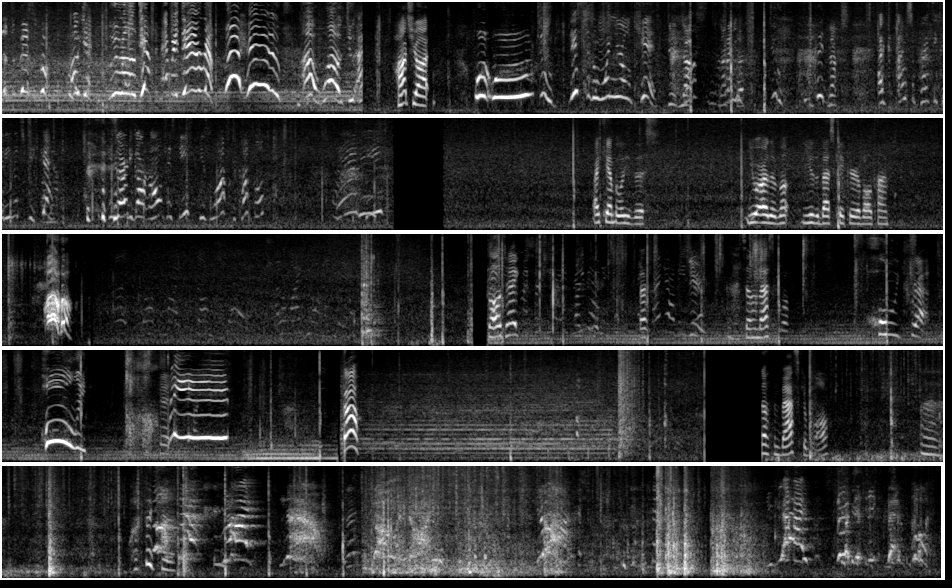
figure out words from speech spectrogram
That's the basketball. Oh yeah, we roll down every day around. Woohoo! Oh whoa, dude. I, Hot shot. Woo woo. dude, this is a one-year-old kid. Dude, nuts. Nuts. Dude, he could. Nuts. I, I'm surprised he could even speak. Yeah. He's already gotten all of his teeth. He's lost a couple. And he. I can't believe this. You are the you're the best kicker of all time. Oh! That's all it takes. That's on basketball. Holy crap. Holy. Okay. Go. Nothing basketball. Uh, what the? Right you disrespectful!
